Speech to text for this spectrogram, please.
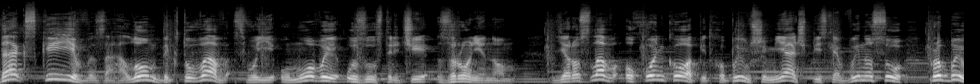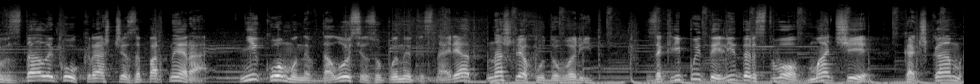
Дакс Київ загалом диктував свої умови у зустрічі з Роніном. Ярослав Охонько, підхопивши м'яч після виносу, пробив здалеку краще за партнера. Нікому не вдалося зупинити снаряд на шляху до воріт. Закріпити лідерство в матчі качкам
